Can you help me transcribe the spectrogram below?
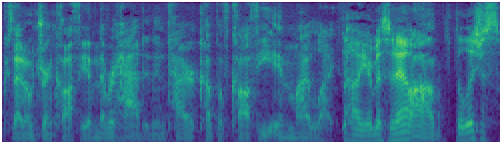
because I don't drink coffee, I've never had an entire cup of coffee in my life. Oh, you're missing out. Um, Delicious.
